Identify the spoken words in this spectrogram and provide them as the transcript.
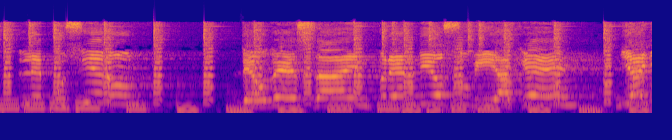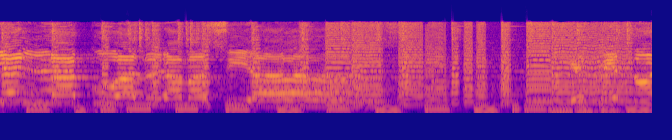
le pusieron de Odessa, emprendió su viaje y allá en la cuadra Macías. El prieto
